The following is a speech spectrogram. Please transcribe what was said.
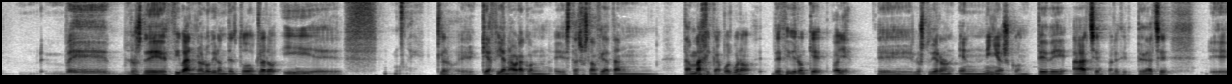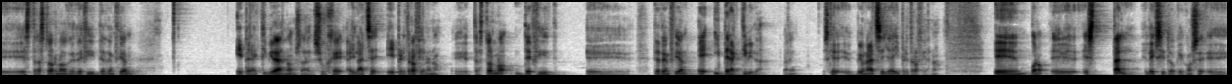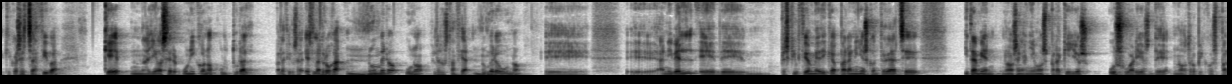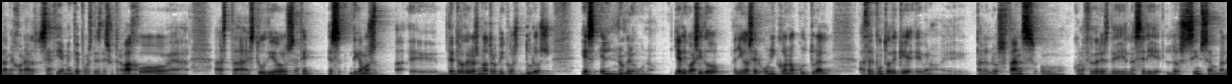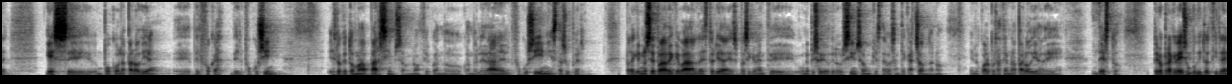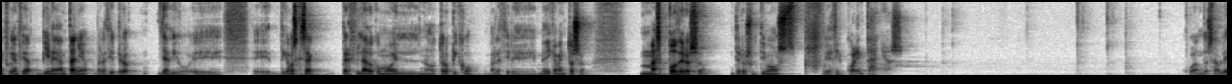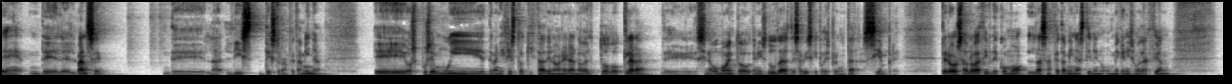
eh, los de CIBA no lo vieron del todo claro y, claro, ¿qué hacían ahora con esta sustancia tan, tan mágica? Pues bueno, decidieron que, oye, lo estudiaron en niños con TDAH, ¿vale? Es decir, TDAH es trastorno de déficit de atención hiperactividad, ¿no? O sea, surge el H hipertrofia, no, no. Eh, trastorno, déficit eh, de atención e hiperactividad, ¿vale? Es que veo un H ya hipertrofia, ¿no? Eh, bueno, es tal el éxito que, cosecha CIBA que ha llegado a ser un icono cultural, es la droga número uno, la sustancia número uno a nivel de prescripción médica para niños con TDAH, y también, no nos engañemos, para aquellos usuarios de nootrópicos, para mejorar sencillamente pues, desde su trabajo eh, hasta estudios, en fin, es, digamos, eh, dentro de los nootrópicos duros, es el número uno. Ya digo, ha, sido, ha llegado a ser un icono cultural, hasta el punto de que, eh, bueno, para los fans o conocedores de la serie Los Simpson, ¿vale? Es un poco la parodia del, del Focusín, es lo que toma Bart Simpson, ¿no? cuando, cuando le dan el Fukushima y está súper... Para quien no sepa de qué va la historia, es básicamente un episodio de Los Simpson que está bastante cachondo, ¿no? En el cual pues hace una parodia de, esto. Pero para que veáis un poquito, decir, la influencia viene de antaño, ¿vale? Decir, pero ya digo, eh, eh, digamos que se ha perfilado como el nootrópico, ¿vale? decir, eh, medicamentoso, más poderoso de los últimos, voy a decir, 40 años. Cuando se hablé del Banse, de la lisdextroanfetamina, eh, os puse muy de manifiesto, quizá de una manera no del todo clara. Eh, si en algún momento tenéis dudas, ya sabéis que podéis preguntar siempre. Pero os hablaba decir de cómo las anfetaminas tienen un mecanismo de acción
